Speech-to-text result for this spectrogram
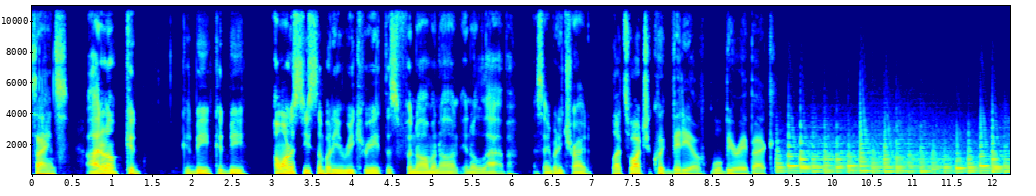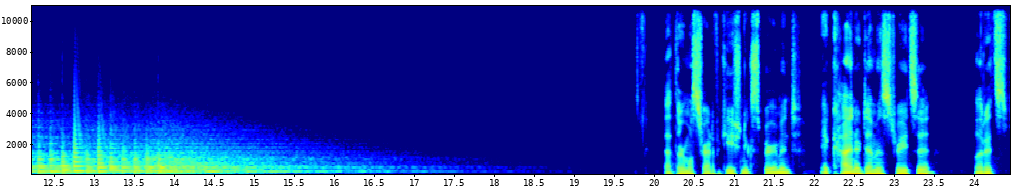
Science. I don't know. Could could be, could be. I want to see somebody recreate this phenomenon in a lab. Has anybody tried? Let's watch a quick video. We'll be right back. That thermal stratification experiment, it kind of demonstrates it, but it's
